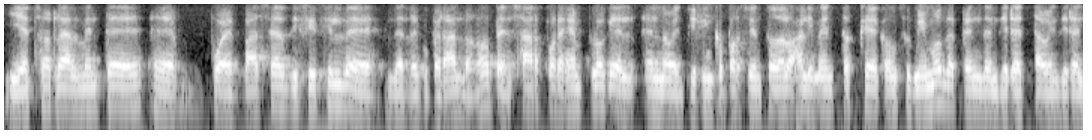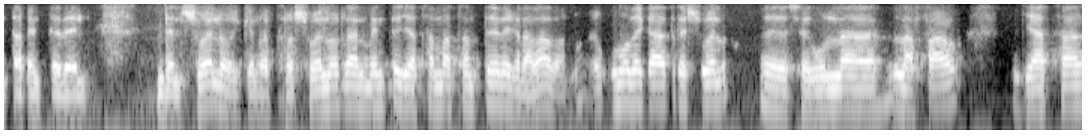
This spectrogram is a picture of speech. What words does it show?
y esto realmente eh, pues va a ser difícil de, recuperarlo. ¿no? Pensar, por ejemplo, que el, 95% de los alimentos que consumimos dependen directa o indirectamente del, del suelo y que nuestros suelos realmente ya están bastante degradados. ¿no? Uno de cada tres suelos, eh, según la, la FAO, ya están,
